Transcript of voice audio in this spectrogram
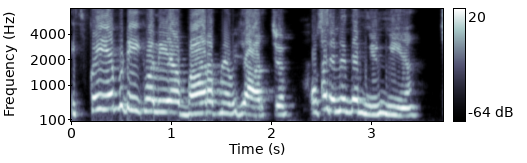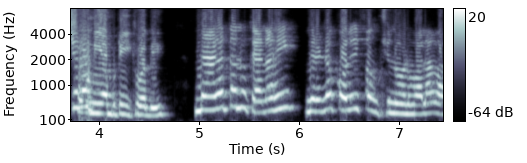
ਇੱਕੋ ਹੀ ਹੈ ਬੁਟੀਕ ਵਾਲੀ ਆ ਬਾਹਰ ਆਪਣੇ ਬਾਜ਼ਾਰ 'ਚ। ਉਸੇ ਨੇ ਦੇਣੀ ਹੁੰਨੀ ਆ ਸੋਨੀਆ ਬੁਟੀਕ ਵਾਲੀ। ਮੈਂ ਨਾ ਤੁਹਾਨੂੰ ਕਹਿਣਾ ਸੀ ਮੇਰੇ ਨਾਲ ਕਾਲਜ ਫੰਕਸ਼ਨ ਹੋਣ ਵਾਲਾ ਵਾ।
